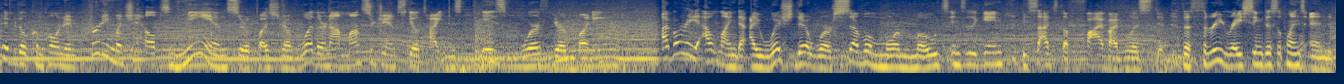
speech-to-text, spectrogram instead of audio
pivotal component pretty much helps me answer the question of whether or not Monster Jam Steel Titans is worth your money. I've already outlined that I wish there were several more modes into the game besides the five I've listed the three racing disciplines and the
